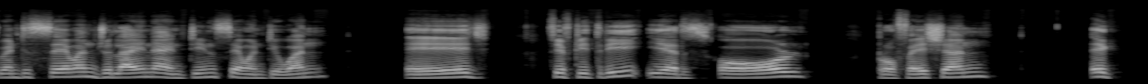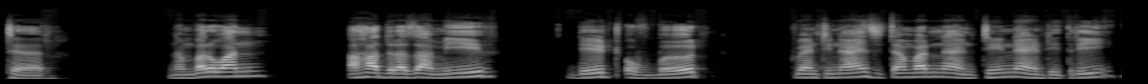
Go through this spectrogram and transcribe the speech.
27 July 1971 Age 53 years old Profession Actor. Number 1 Ahad Raza Mir Date of birth 29 September 1993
